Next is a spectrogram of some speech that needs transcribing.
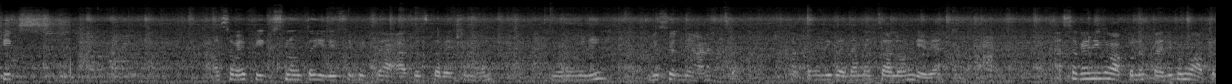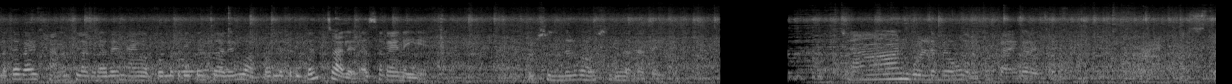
फिक्स असं काही फिक्स नव्हतं. ही रेसिपी आजच करायची म्हणून. म्हणून मी विसरली आणायचं. आता मी बदामात चालवून घेऊया. असं काही नाही वापरलंच पाहिजे पण वापरलं तर काय छानच लागणार आहे. नाही वापरलं तरी पण चालेल वापरलं तरी पण चालेल असं काही नाही आहे. खूप सुंदर पाऊस सुरू झाला ताई इथे. छान गोल्डन ब्राऊन होईल तर फ्राय करायचं. मस्त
